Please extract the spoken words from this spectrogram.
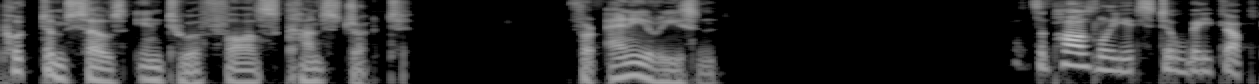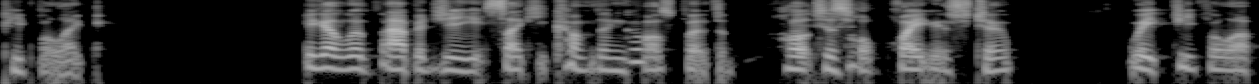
put themselves into a false construct for any reason. Supposedly, it's to wake up people like because with Babaji, it's like he comes and goes, but the whole, his whole point is to wake people up.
